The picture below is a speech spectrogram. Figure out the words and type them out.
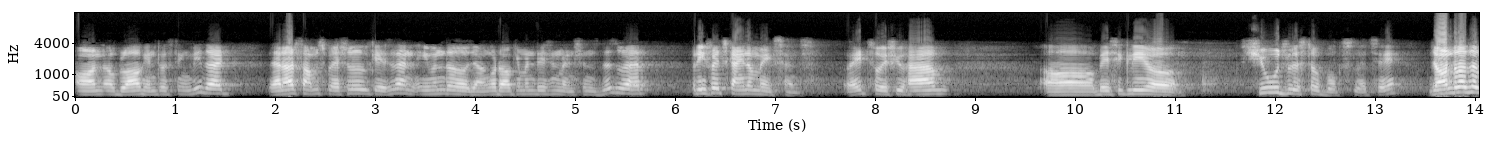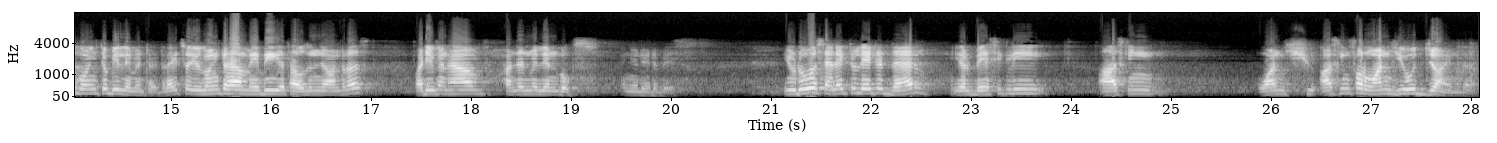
on a blog, interestingly, that there are some special cases, and even the Django documentation mentions this, where prefetch kind of makes sense, right? So if you have uh, basically a huge list of books, let's say, genres are going to be limited, right? So you're going to have maybe a thousand genres, but you can have 100 million books in your database. You do a select related there, you're basically asking one asking for one huge join there,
